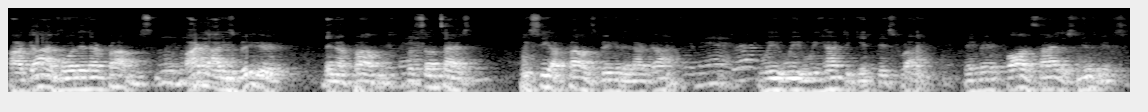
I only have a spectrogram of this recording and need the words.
our God more than our problems. Mm-hmm. Our God is bigger than our problems. But sometimes we see our problems bigger than our God. We, we, we have to get this right. Amen. Paul and Silas knew this.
